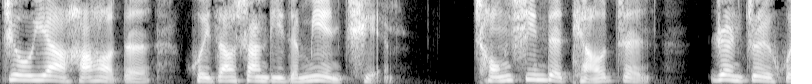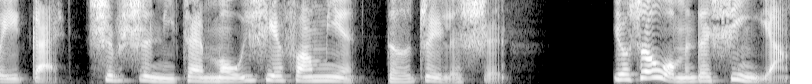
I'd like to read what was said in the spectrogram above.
就要好好的回到上帝的面前，重新的调整、认罪悔改。是不是你在某一些方面得罪了神？有时候我们的信仰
